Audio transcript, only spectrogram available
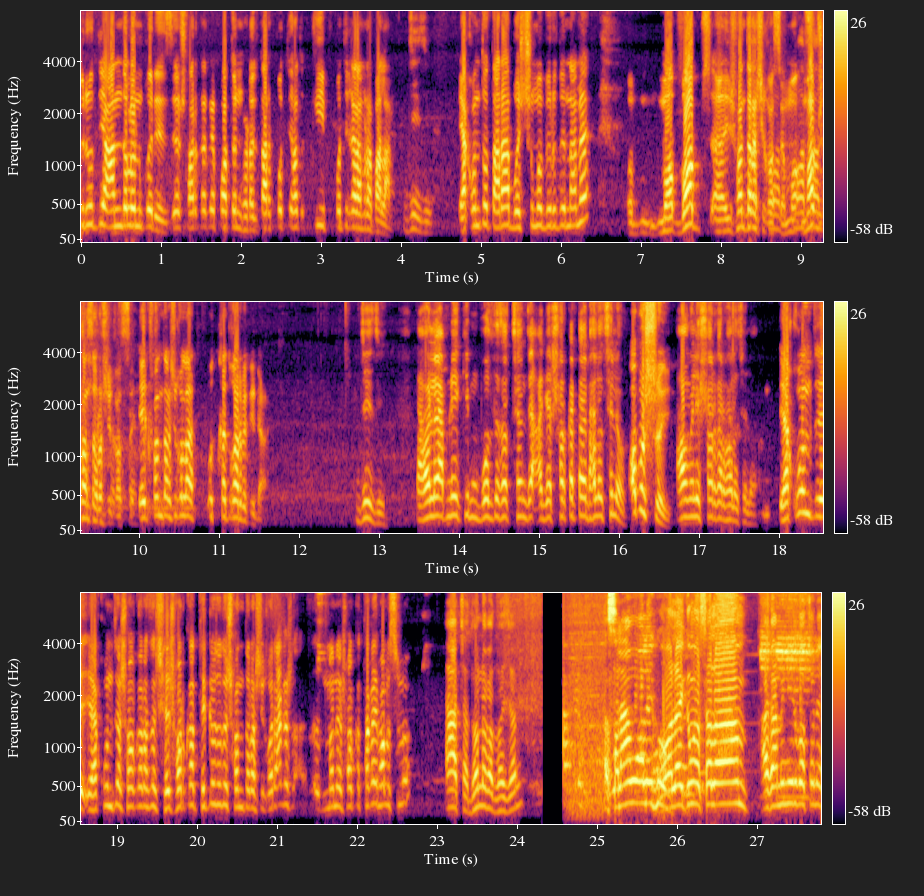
বিরোধী আন্দোলন করে যে সরকারকে পতন ঘটাল তার প্রতি কি প্রতিকার আমরা পালাম? জি জি। এখন তো তারা বৈষম্য বিরোধীর নামে মব সন্ত্রাসী করছে মব সন্ত্রাসী করছে। এই সন্ত্রাসীগুলা উৎখাত করবে কিনা? জি জি। তাহলে আপনি কি বলতে চাচ্ছেন যে আগের সরকারটাই ভালো ছিল? অবশ্যই। আওয়ামী লীগ সরকার ভালো ছিল? এখন যে এখন যে সরকার আছে সেই সরকার থেকেও যদি সন্ত্রাসী করে আগে মানে সরকার থাকাই ভালো ছিল? আচ্ছা ধন্যবাদ ভাইজান। আসসালামু আলাইকুম। ওয়ালাইকুম আসসালাম। আগামী নির্বাচনে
